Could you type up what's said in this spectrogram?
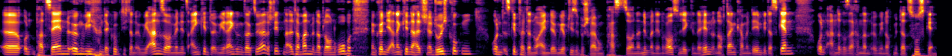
äh, und ein paar Zähnen irgendwie und der guckt dich dann irgendwie an. So, und wenn jetzt ein Kind da irgendwie reinguckt und sagt so, ja, da steht ein alter Mann mit einer blauen Robe, dann können die anderen Kinder halt schnell durchgucken und es gibt halt dann nur einen, der irgendwie auf diese Beschreibung passt. So, und dann nimmt man den raus und legt den dahin und auch dann kann man den wieder scannen und andere Sachen dann irgendwie noch mit dazu scannen.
